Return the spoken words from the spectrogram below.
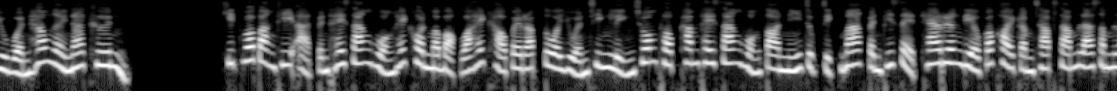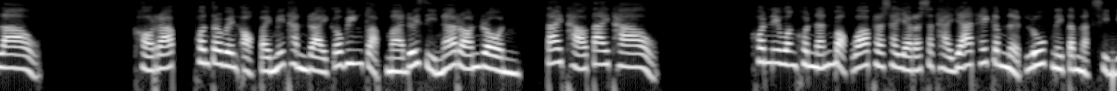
อยู่เหวินเฮาเงยหน้าขึ้น คิดว่าบางทีอาจเป็นไทสร้างห่วงให้คนมาบอกว่าให้เขาไปรับตัวหยวนชิงหลิงช่วงพบค่ำไทสร้างห่วงตอนนี้จุกจิกมากเป็นพิเศษแค่เรื่องเดียวก็คอยกำชับซ้ำแล้วซ้ำเล่า ขอรับพลตระเวนออกไปไม่ทันไรก็วิ่งกลับมาด้วยสีหน้าร้อนรน ใต้เท้าใต้เท้า คนในวังคนนั้นบอกว่าพระชายารัชทายาทให้กำเนิดลูกในตำหนักฉิน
